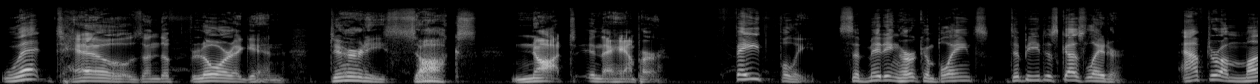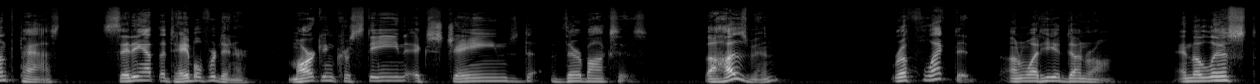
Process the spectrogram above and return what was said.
Wet towels on the floor again. Dirty socks not in the hamper. Faithfully submitting her complaints to be discussed later. After a month passed, sitting at the table for dinner, Mark and Christine exchanged their boxes. The husband reflected on what he had done wrong, and the list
